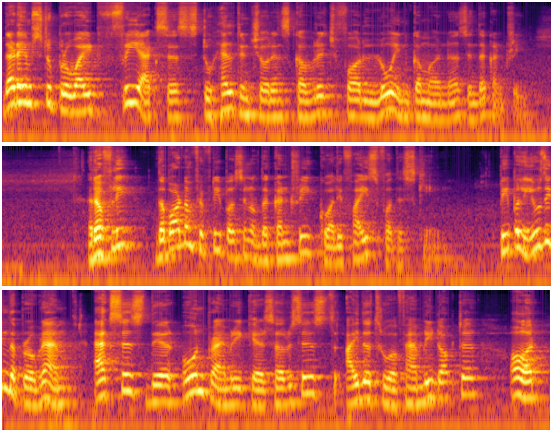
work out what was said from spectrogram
that aims to provide free access to health insurance coverage for low income earners in the country. Roughly, the bottom 50% of the country qualifies for this scheme. People using the program access their own primary care services either through a family doctor or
